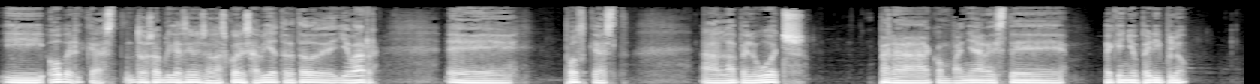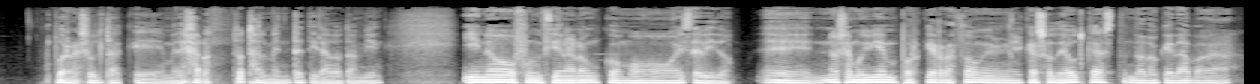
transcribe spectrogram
y Overcast, dos aplicaciones en las cuales había tratado de llevar eh, podcast al Apple Watch para acompañar este pequeño periplo, pues resulta que me dejaron totalmente tirado también y no funcionaron como es debido. Eh, no sé muy bien por qué razón en el caso de Outcast, dado que daba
